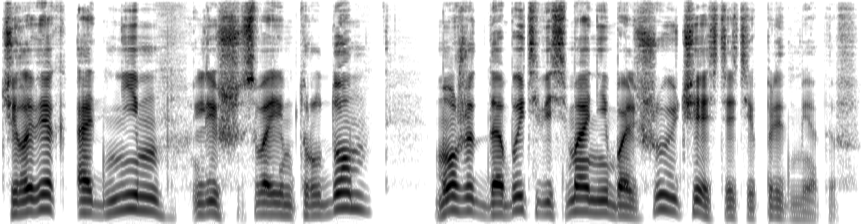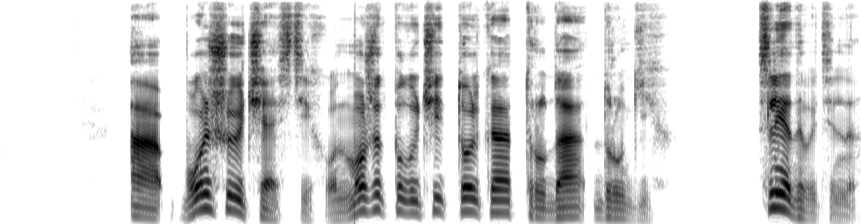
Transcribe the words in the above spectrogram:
человек одним лишь своим трудом может добыть весьма небольшую часть этих предметов, а большую часть их он может получить только от труда других. Следовательно,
